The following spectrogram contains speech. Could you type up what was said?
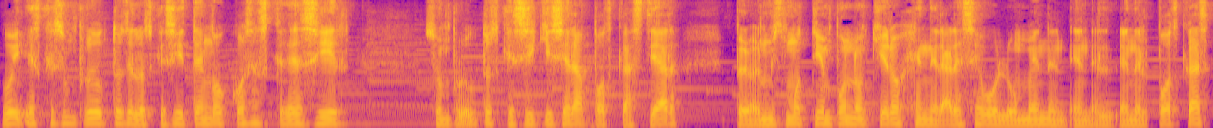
uy, es que son productos de los que sí tengo cosas que decir. Son productos que sí quisiera podcastear, pero al mismo tiempo no quiero generar ese volumen en, el, en el podcast.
